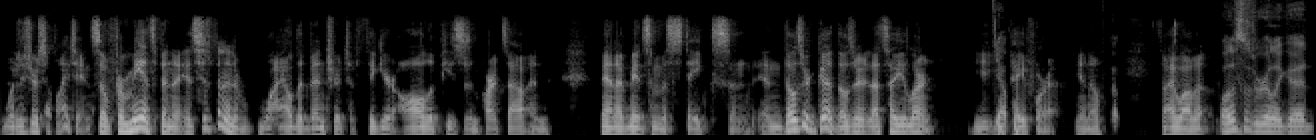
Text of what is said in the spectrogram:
what is your supply chain so for me it's been a, it's just been a wild adventure to figure all the pieces and parts out and man i've made some mistakes and and those are good those are that's how you learn you, yep. you pay for it you know yep. so i love it well this is really good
